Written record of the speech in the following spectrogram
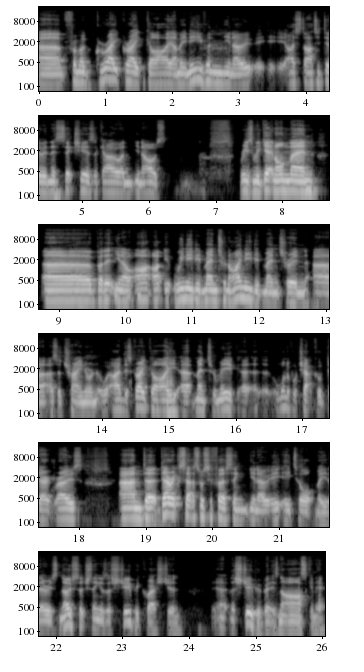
uh, from a great, great guy. I mean, even you know, I started doing this six years ago, and you know, I was reasonably getting on then. Uh, but it, you know, I, I, we needed mentoring. I needed mentoring uh, as a trainer, and I had this great guy uh, mentor me, a, a, wonderful chap called Derek Rose. And uh, Derek, that was the first thing you know he, he, taught me. There is no such thing as a stupid question. Yeah, the stupid bit is not asking it.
